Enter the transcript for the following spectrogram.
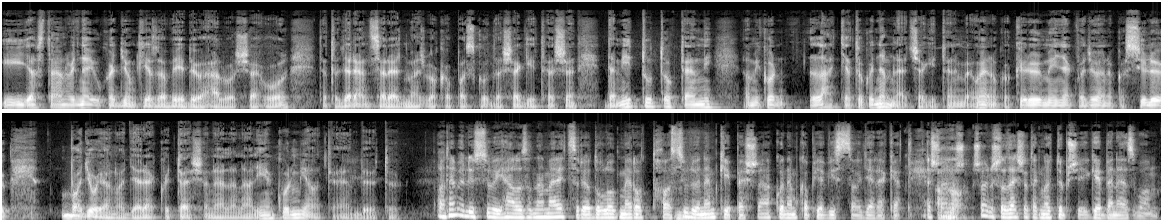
így aztán, hogy ne lyukadjon ki ez a védőháló sehol, tehát hogy a rendszer egymásba kapaszkodva segíthessen. De mit tudtok tenni, amikor látjátok, hogy nem lehet segíteni, mert olyanok a körülmények, vagy olyanok a szülők, vagy olyan a gyerek, hogy teljesen ellenáll. Ilyenkor mi a teendőtök? A nevelőszülői hálózatnál már egyszerű a dolog, mert ott, ha a szülő nem képes rá, akkor nem kapja vissza a gyereket. Ez sajnos, sajnos az esetek nagy többségében ez van.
